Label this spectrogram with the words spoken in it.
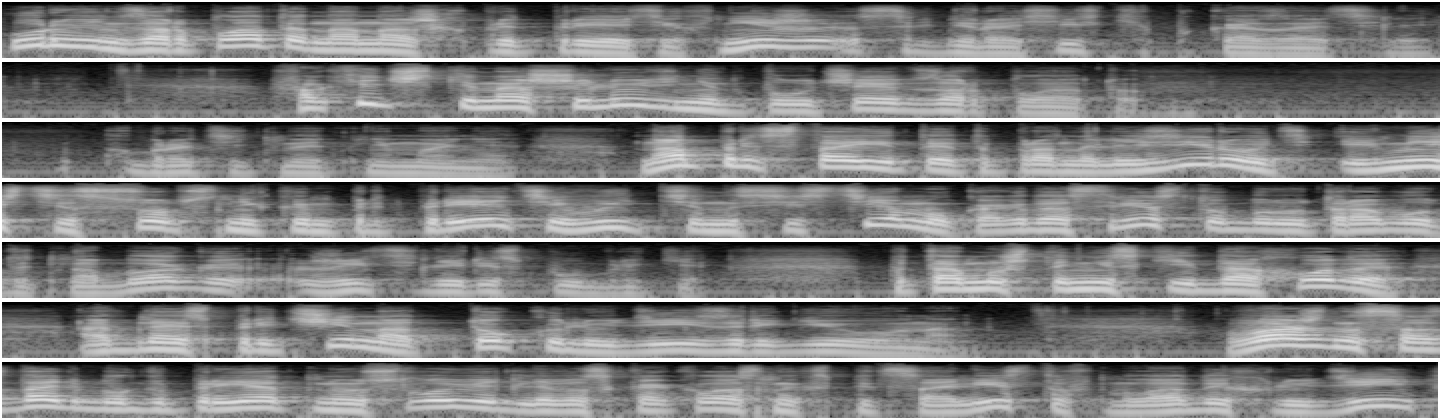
уровень зарплаты на наших предприятиях ниже среднероссийских показателей. Фактически наши люди не получают зарплату обратите на это внимание. Нам предстоит это проанализировать и вместе с собственниками предприятия выйти на систему, когда средства будут работать на благо жителей республики. Потому что низкие доходы – одна из причин оттока людей из региона. Важно создать благоприятные условия для высококлассных специалистов, молодых людей,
